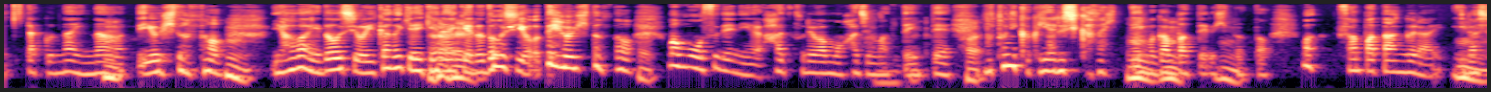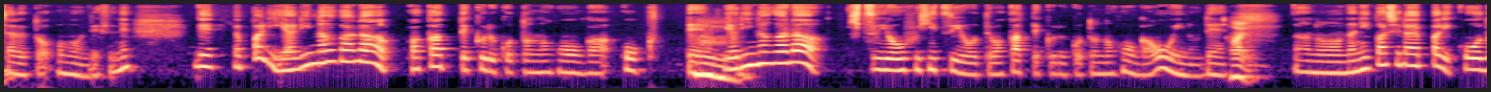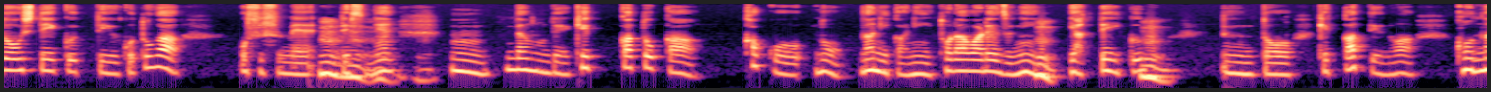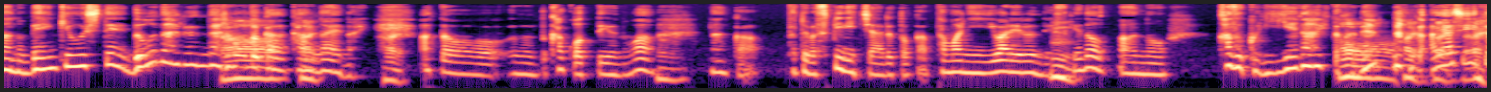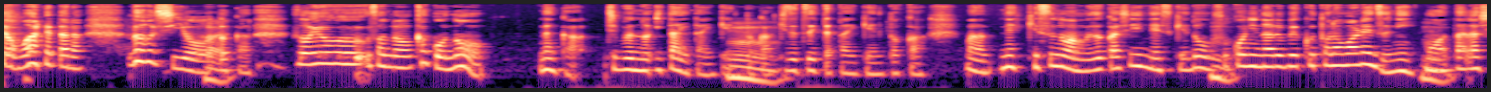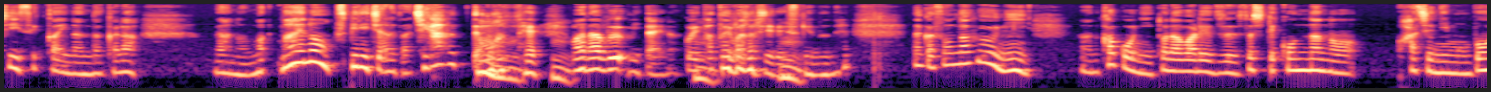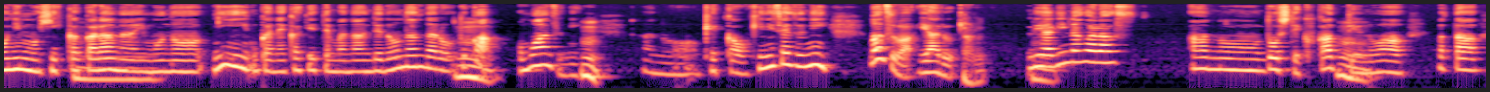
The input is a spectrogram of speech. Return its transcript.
行きたくないなっていう人と、うん。やばい、どうしよう、行かなきゃいけないけどどうしようっていう人と、はいまあもうすでには、それはもう始まっていて、はい。もうとにかくやるしかないってうん今頑張ってる人と、まあ3パターンぐらいいらっしゃると思うんですね。で、やっぱりやりながら分かってくることの方が多くって、うんやりながら必要不必要って分かってくることの方が多いので、はい。あの、何かしらやっぱり行動していくっていうことがおすすめですね。うん。なので、結果とか、過去の何かにとらわれずうんにやっていく。うん。うん。うんと、結果っていうのは、こんなの勉強してどうなるんだろうとか考えない。はい。あと、うんと、過去っていうのは、うんなんか、例えばスピリチュアルとかたまに言われるんですけど、あの、家族に言えないとかね、なんかはいはい怪しいって思われたら どうしようとか、そういう、その過去の、なんか自分の痛い体験とか、うん。傷ついた体験とか、まあね、消すのは難しいんですけど、うん。そこになるべくとらわれずに、うん。もう新しい世界なんだから、あの、ま、前のスピリチュアルとは違うって思って、学ぶみたいな、こういう例え話ですけどね。なんかそんな風に、あの、過去にとらわれず、そしてこんなの、箸にも棒にも引っかからないものにお金かけて学んでどうなんだろうとか思わずに、うん。あの、結果を気にせずに、まずはやる。やる。で、やりながら、あの、どうしていくかっていうのは、また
